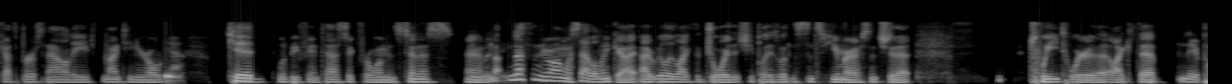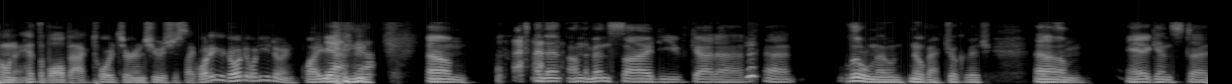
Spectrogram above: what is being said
got the personality. 19 year old Yeah. Kid would be fantastic for women's tennis. Um, nothing wrong with Sabalenka. I, I really like the joy that she plays with and sense of humor. I sent you that tweet where the, like the the opponent hit the ball back towards her and she was just like, "What are you doing? what are you doing? Why are you?" Yeah, yeah. um, and then on the men's side, you've got uh, uh little known Novak Djokovic um, against uh,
